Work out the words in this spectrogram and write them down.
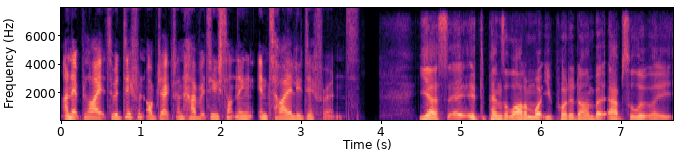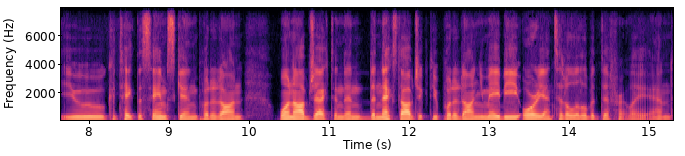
and apply it to a different object and have it do something entirely different? Yes, it depends a lot on what you put it on, but absolutely. You could take the same skin, put it on one object, and then the next object you put it on, you may be oriented a little bit differently, and,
